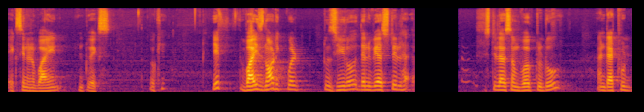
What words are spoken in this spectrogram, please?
x in and y in into x. Okay. If y is not equal to 0, then we are still still have some work to do and that would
